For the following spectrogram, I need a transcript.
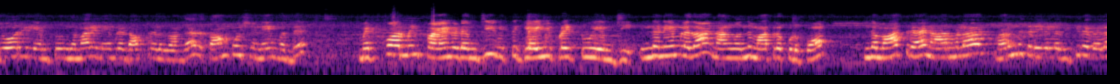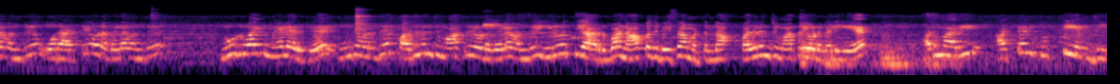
Zoryl M two இந்த மாதிரி நேமில் டாக்டர் எழுதுவாங்க. அது காம்போசிஷன் நேம் வந்து metformin five hundred mg with glimepiride two mg இந்த நேமில் தான் நாங்கள் வந்து மாத்திரை கொடுப்போம். இந்த மாத்திரை நார்மலாக மருந்து கடைகளில் விற்கிற விலை வந்து ஒரு அட்டையோட விலை வந்து நூறுரூவாய்க்கு மேலே இருக்குது இங்கே வந்து பதினஞ்சு மாத்திரையோட விலை வந்து இருபத்தி ஆறு ரூபா நாற்பது பைசா மட்டும்தான். பதினஞ்சு மாத்திரையோட விலையே. அது மாதிரி அட்டன் ஃபிஃப்டி எம்ஜி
